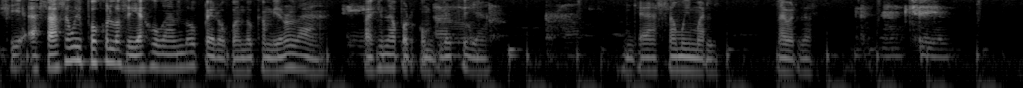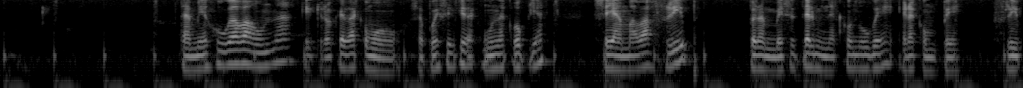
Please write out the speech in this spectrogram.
Sí, hasta hace muy poco lo seguía jugando, pero cuando cambiaron la página por completo ya, ya está muy mal, la verdad. Sí. También jugaba una que creo que era como, se puede decir que era como una copia, se llamaba Flip, pero en vez de terminar con V era con P, Flip.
